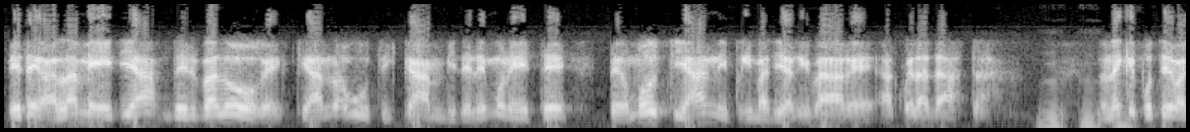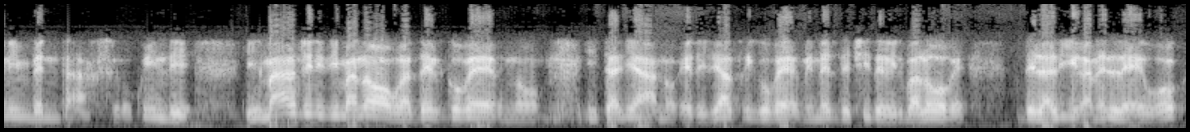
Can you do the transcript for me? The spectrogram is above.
ed era la media del valore che hanno avuto i cambi delle monete per molti anni prima di arrivare a quella data. Mm, mm. Non è che potevano inventarselo, quindi i margini di manovra del governo italiano e degli altri governi nel decidere il valore della lira nell'euro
